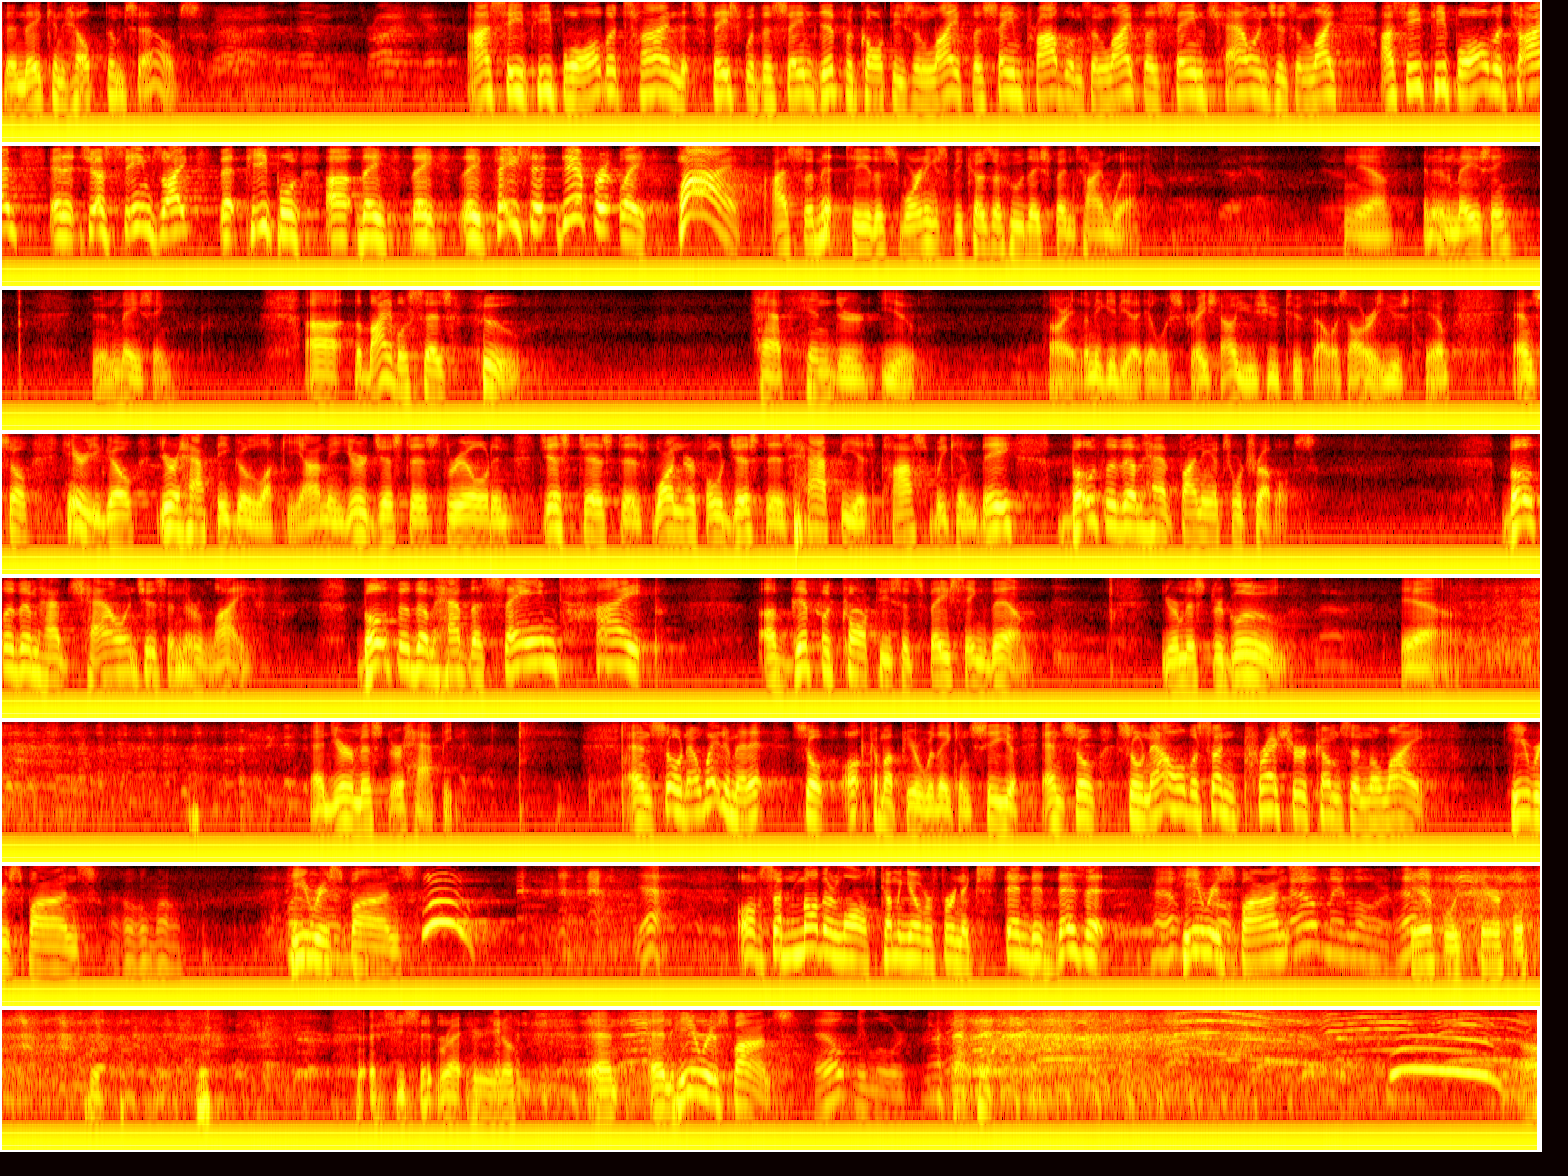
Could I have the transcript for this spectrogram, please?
than they can help themselves. I see people all the time that's faced with the same difficulties in life, the same problems in life, the same challenges in life. I see people all the time, and it just seems like that people uh, they they they face it differently. Why? I submit to you this morning, it's because of who they spend time with. Yeah, isn't it amazing? Isn't it amazing? Uh, the Bible says, "Who hath hindered you?" All right, let me give you an illustration. I'll use you two fellas. I already used him. And so here you go. You're happy go lucky. I mean, you're just as thrilled and just, just as wonderful, just as happy as possibly can be. Both of them have financial troubles. Both of them have challenges in their life. Both of them have the same type of difficulties that's facing them. You're Mr. Gloom. Yeah and you're Mr. Happy. And so now, wait a minute. So, oh, come up here where they can see you. And so, so now all of a sudden, pressure comes in the life. He responds. Oh, mom. He responds. Woo! Yeah. All of a sudden, mother-in-law's coming over for an extended visit. Help he me, responds. Lord. Help me, Lord. Help careful, me. careful. She's sitting right here, you know. And and he responds. Help me, Lord.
